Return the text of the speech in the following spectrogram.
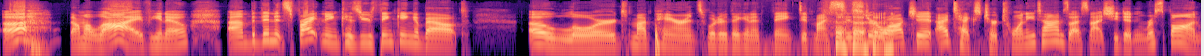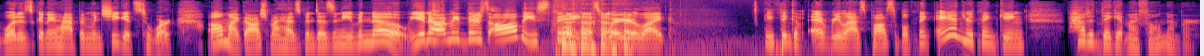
uh, I'm alive, you know? Um, but then it's frightening because you're thinking about, oh Lord, my parents, what are they going to think? Did my sister watch it? I texted her 20 times last night. She didn't respond. What is going to happen when she gets to work? Oh my gosh, my husband doesn't even know. You know, I mean, there's all these things where you're like, you think of every last possible thing, and you're thinking, how did they get my phone number?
